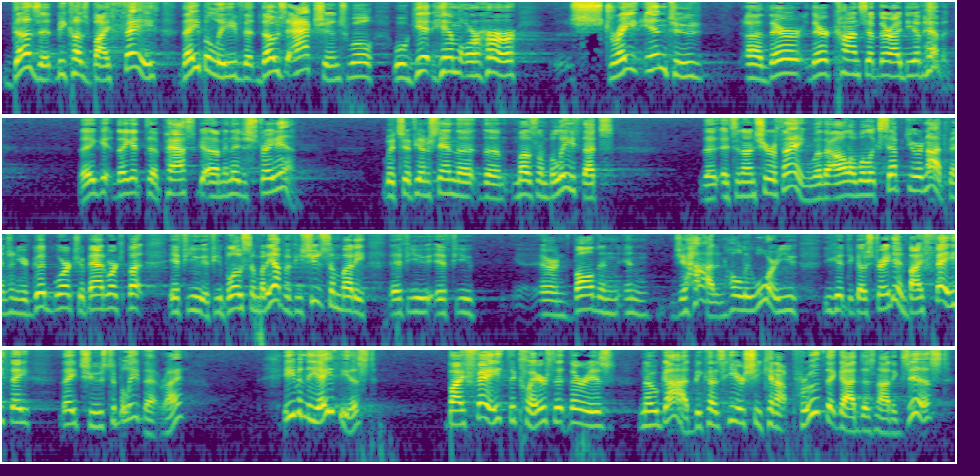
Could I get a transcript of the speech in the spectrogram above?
does it because by faith they believe that those actions will, will get him or her straight into uh, their, their concept, their idea of heaven. They get, they get to pass, I mean, they just straight in. Which, if you understand the, the Muslim belief, that's that it's an unsure thing whether Allah will accept you or not. Depends on your good works, your bad works. But if you if you blow somebody up, if you shoot somebody, if you if you are involved in, in jihad and holy war, you, you get to go straight in. By faith, they, they choose to believe that, right? Even the atheist, by faith, declares that there is no God because he or she cannot prove that God does not exist.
